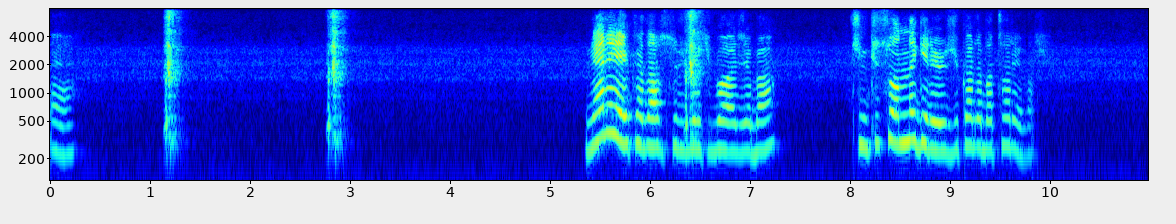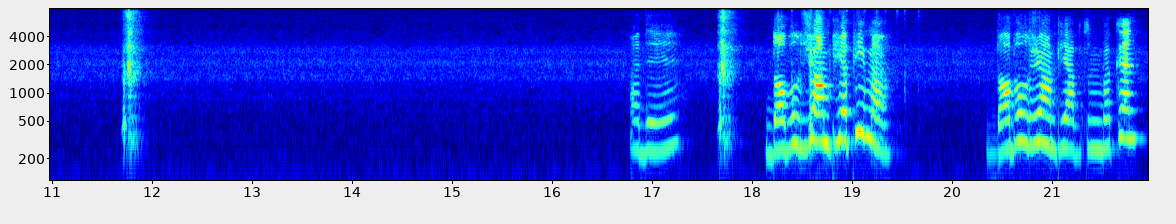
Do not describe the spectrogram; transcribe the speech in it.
Ee. Nereye kadar sürecek bu acaba? Çünkü sonuna geliyoruz. Yukarıda batarya var. Hadi. Double jump yapayım mı? Double jump yaptım bakın.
